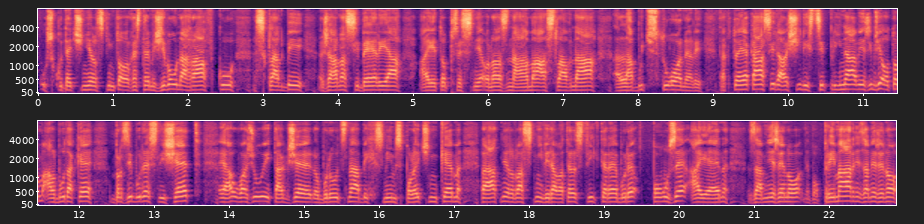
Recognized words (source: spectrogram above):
uskutečnil s tímto orchestrem živou nahrávku skladby Žána Sibelia a je to přesně ona známá a slavná La Buď Stuoneli. Tak to je jakási další disciplína. Věřím, že o tom albu také brzy bude slyšet. Já uvažuji i tak, že do budoucna bych s mým společníkem rád měl vlastní vydavatelství, které bude pouze a jen zaměřeno, nebo primárně zaměřeno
